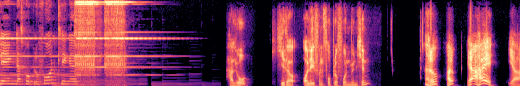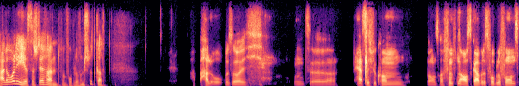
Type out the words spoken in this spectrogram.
Liebling, das Poplophon klingelt. Hallo, hier der Olli von Poplophon München. Hallo, hallo. Ja, hi. Ja, hallo Olli, hier ist der Stefan vom Poplophon Stuttgart. Hallo, grüß euch und äh, herzlich willkommen bei unserer fünften Ausgabe des Poplophons.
